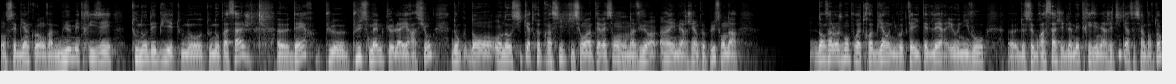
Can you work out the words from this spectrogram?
On sait bien qu'on va mieux maîtriser tous nos débits et tous nos, tous nos passages euh, d'air, plus, plus, même que l'aération. Donc on a aussi quatre principes qui sont intéressants. On a vu un, émerger un peu plus. On a dans un logement, pour être bien au niveau de qualité de l'air et au niveau euh, de ce brassage et de la maîtrise énergétique, hein, ça c'est important,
